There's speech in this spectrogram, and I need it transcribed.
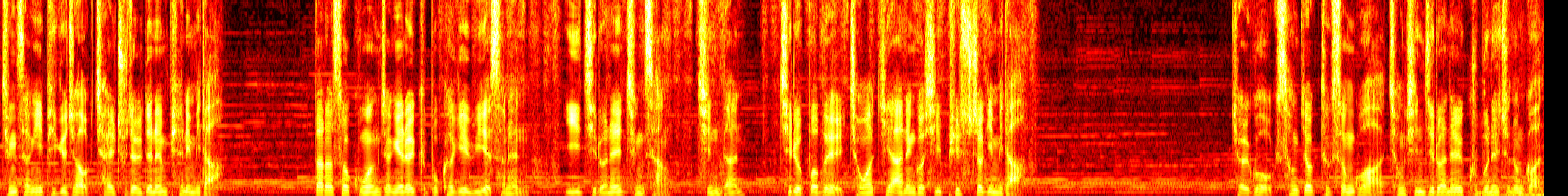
증상이 비교적 잘 조절되는 편입니다. 따라서 공황장애를 극복하기 위해서는 이 질환의 증상, 진단, 치료법을 정확히 아는 것이 필수적입니다. 결국 성격 특성과 정신질환을 구분해 주는 건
